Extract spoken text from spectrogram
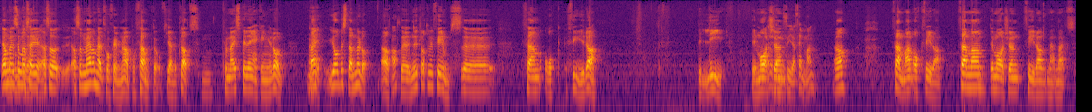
Ja men som jag säger, alltså, alltså med de här två filmerna på femte och fjärde plats. Mm. För mig spelar det egentligen ingen roll. Nej. Nej, jag bestämmer då att eh, nu pratar vi films eh, fem och fyra. Blir The Fem, Martian. fyra, femman. Ja. Femman och fyran. Femman, The Martian, fyran, Mad Max.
